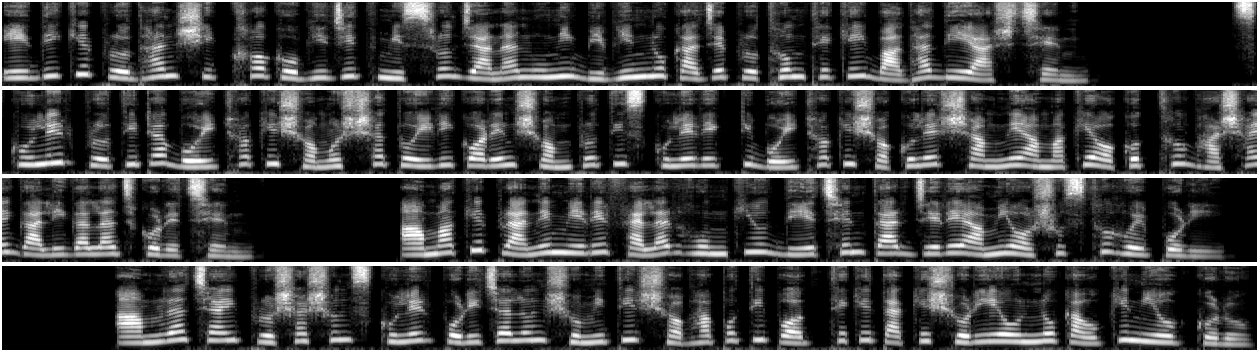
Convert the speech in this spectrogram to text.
এদিকে প্রধান শিক্ষক অভিজিৎ মিশ্র জানান, উনি বিভিন্ন কাজে প্রথম থেকেই বাধা দিয়ে আসছেন। স্কুলের প্রতিটা বৈঠকে সমস্যা তৈরি করেন, সম্প্রতি স্কুলের একটি বৈঠকে সকলের সামনে আমাকে অকথ্য ভাষায় গালিগালাজ করেছেন। আমাকে প্রাণে মেরে ফেলার হুমকিও দিয়েছেন, তার জেরে আমি অসুস্থ হয়ে পড়ি। আমরা চাই প্রশাসন স্কুলের পরিচালন সমিতির সভাপতি পদ থেকে তাকে সরিয়ে অন্য কাউকে নিয়োগ করুক।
